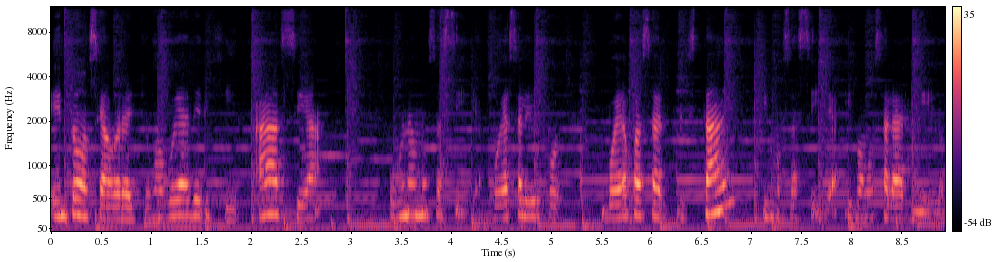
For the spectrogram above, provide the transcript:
Entonces ahora yo me voy a dirigir hacia una mozasilla. Voy a salir por voy a pasar cristal y mozasilla y vamos a dar hilo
